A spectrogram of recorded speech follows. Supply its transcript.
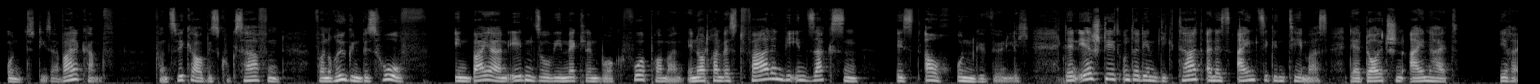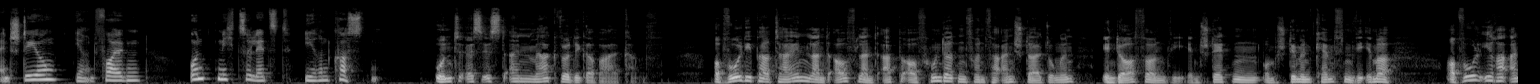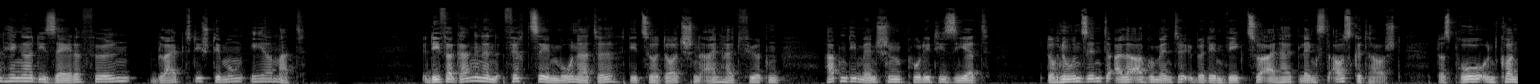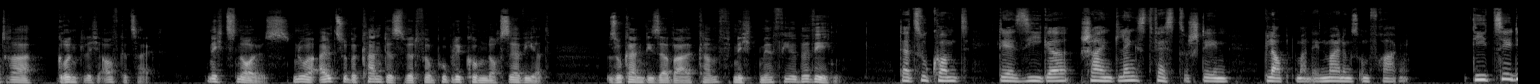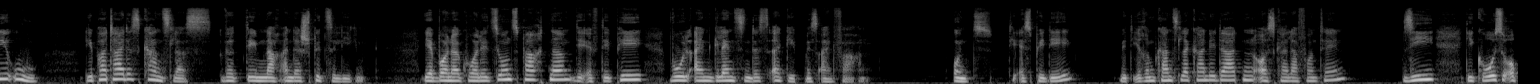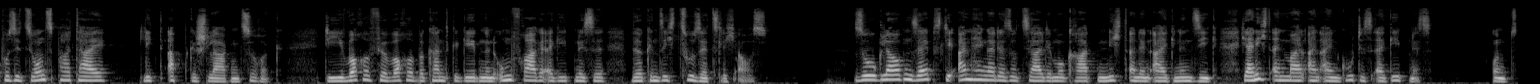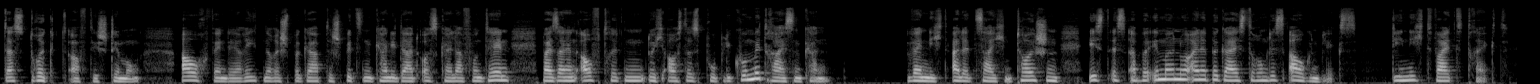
Und dieser Wahlkampf, von Zwickau bis Cuxhaven, von Rügen bis Hof, in Bayern ebenso wie Mecklenburg-Vorpommern, in Nordrhein-Westfalen wie in Sachsen, ist auch ungewöhnlich, denn er steht unter dem Diktat eines einzigen Themas, der deutschen Einheit, ihrer Entstehung, ihren Folgen und nicht zuletzt ihren Kosten. Und es ist ein merkwürdiger Wahlkampf. Obwohl die Parteien Land auf Land ab auf Hunderten von Veranstaltungen, in Dörfern wie in Städten, um Stimmen kämpfen wie immer, obwohl ihre Anhänger die Säle füllen, bleibt die Stimmung eher matt. Die vergangenen 14 Monate, die zur deutschen Einheit führten, haben die Menschen politisiert. Doch nun sind alle Argumente über den Weg zur Einheit längst ausgetauscht, das Pro und Contra gründlich aufgezeigt. Nichts Neues, nur allzu Bekanntes wird vom Publikum noch serviert. So kann dieser Wahlkampf nicht mehr viel bewegen. Dazu kommt, der Sieger scheint längst festzustehen, glaubt man den Meinungsumfragen. Die CDU, die Partei des Kanzlers, wird demnach an der Spitze liegen. Ihr Bonner Koalitionspartner, die FDP, wohl ein glänzendes Ergebnis einfahren. Und die SPD mit ihrem Kanzlerkandidaten Oskar Lafontaine? Sie, die große Oppositionspartei, liegt abgeschlagen zurück. Die Woche für Woche bekannt gegebenen Umfrageergebnisse wirken sich zusätzlich aus. So glauben selbst die Anhänger der Sozialdemokraten nicht an den eigenen Sieg, ja nicht einmal an ein gutes Ergebnis. Und das drückt auf die Stimmung, auch wenn der rednerisch begabte Spitzenkandidat Oskar Lafontaine bei seinen Auftritten durchaus das Publikum mitreißen kann. Wenn nicht alle Zeichen täuschen, ist es aber immer nur eine Begeisterung des Augenblicks, die nicht weit trägt.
